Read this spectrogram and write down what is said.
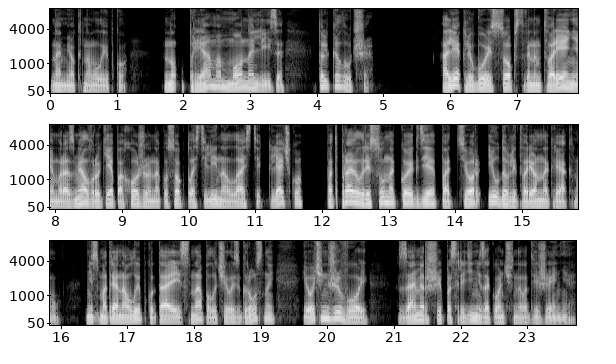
намек на улыбку. Ну, прямо Мона Лиза, только лучше. Олег, любуясь собственным творением, размял в руке похожую на кусок пластилина ластик клячку, подправил рисунок кое-где, подтер и удовлетворенно крякнул. Несмотря на улыбку, тая из сна получилась грустной и очень живой — замерший посреди незаконченного движения.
